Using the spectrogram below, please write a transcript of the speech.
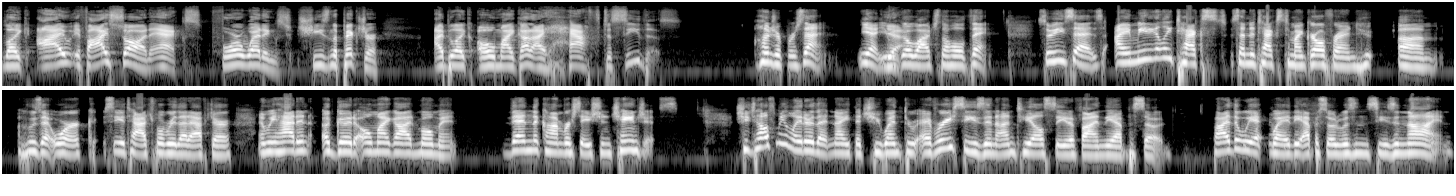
like, I, if I saw an ex four weddings, she's in the picture, I'd be like, oh my god, I have to see this. Hundred percent. Yeah, you Yeah. would go watch the whole thing. So he says, I immediately text, send a text to my girlfriend who, um, who's at work. See attached. We'll read that after. And we had an, a good oh my god moment. Then the conversation changes. She tells me later that night that she went through every season on TLC to find the episode. By the way, way the episode was in season nine.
